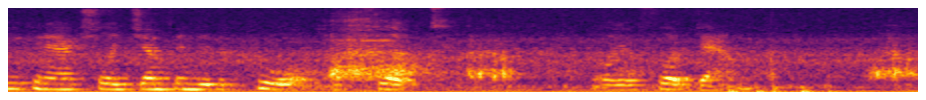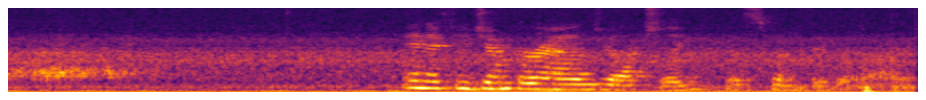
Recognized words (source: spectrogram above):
you can actually jump into the pool and float. Well, you'll float down. And if you jump around, you'll actually you'll swim through the water.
